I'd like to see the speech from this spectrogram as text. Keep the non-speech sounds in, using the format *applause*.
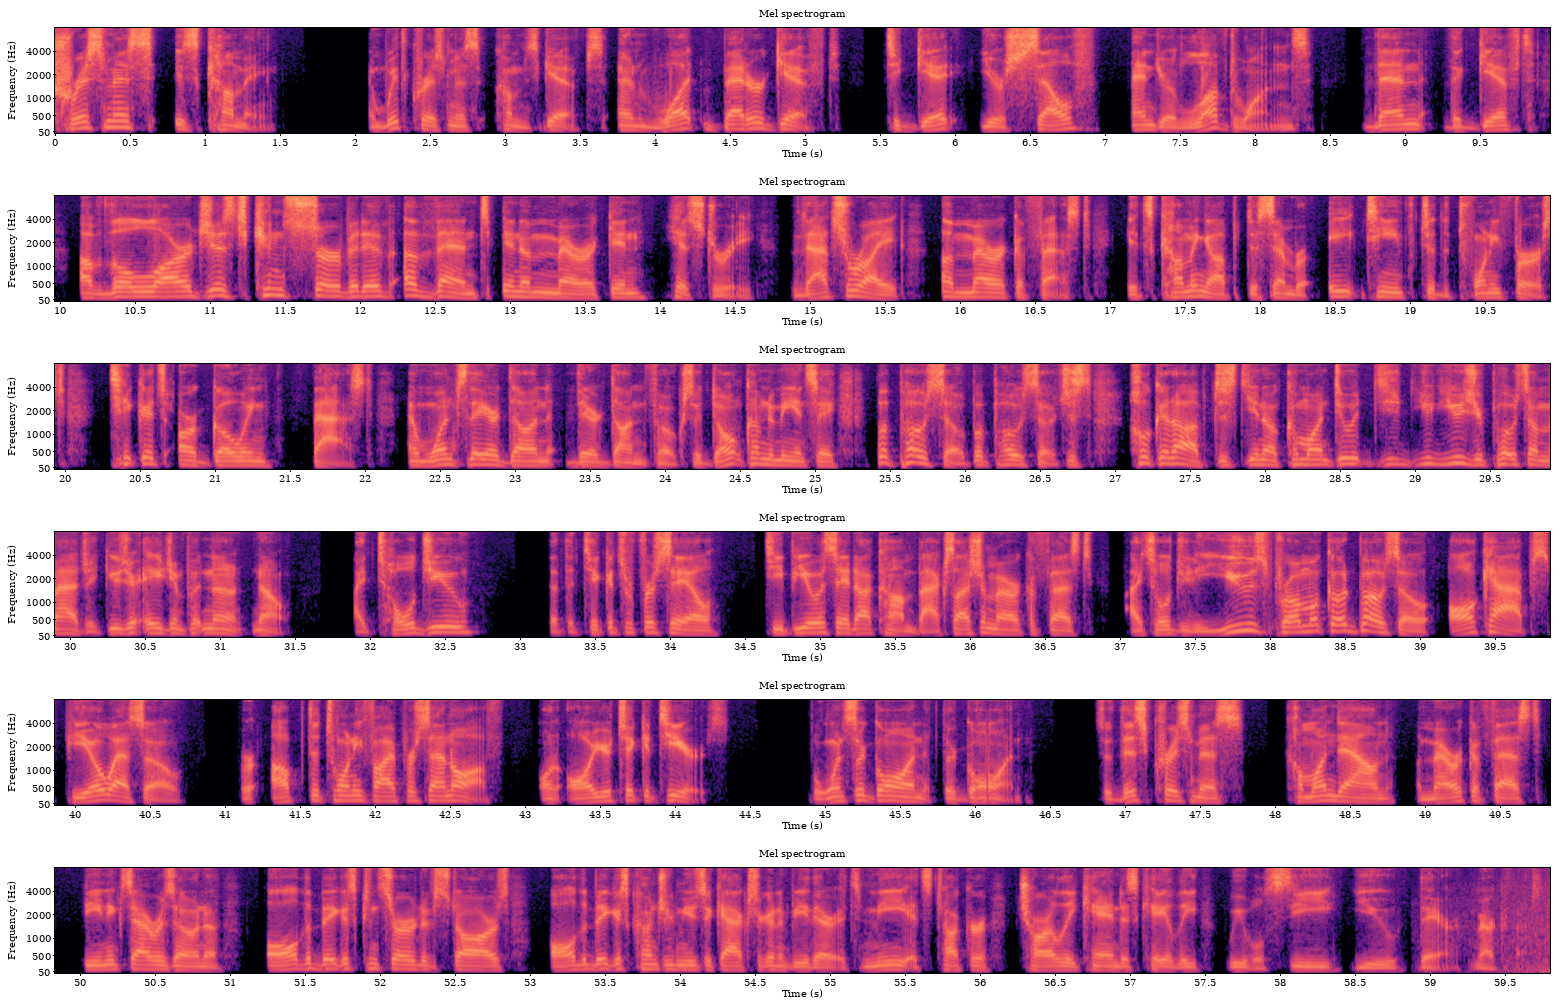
Christmas is coming, and with Christmas comes gifts. And what better gift to get yourself and your loved ones than the gift of the largest conservative event in American history? That's right, America Fest. It's coming up December 18th to the 21st. Tickets are going fast. And once they are done, they're done, folks. So don't come to me and say, but Poso, but Poso, just hook it up. Just, you know, come on, do it. You, you use your Poso magic, use your agent. But no, no, no. I told you that the tickets were for sale. TPUSA.com backslash America Fest. I told you to use promo code POSO, all caps, P O S O, for up to 25% off on all your ticket tiers. But once they're gone, they're gone. So this Christmas, come on down, America Fest, Phoenix, Arizona. All the biggest conservative stars, all the biggest country music acts are going to be there. It's me, it's Tucker, Charlie, Candace, Kaylee. We will see you there, America Fest.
